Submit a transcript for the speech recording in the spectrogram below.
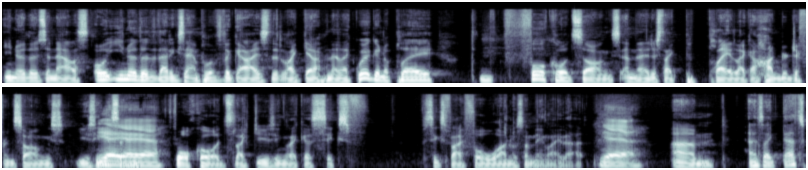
you know those analysis, or you know the, that example of the guys that like get up and they're like, we're gonna play four chord songs, and they just like play like a hundred different songs using yeah, the same yeah, yeah. four chords, like using like a six six five four one or something like that. Yeah. Um, and it's like that's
